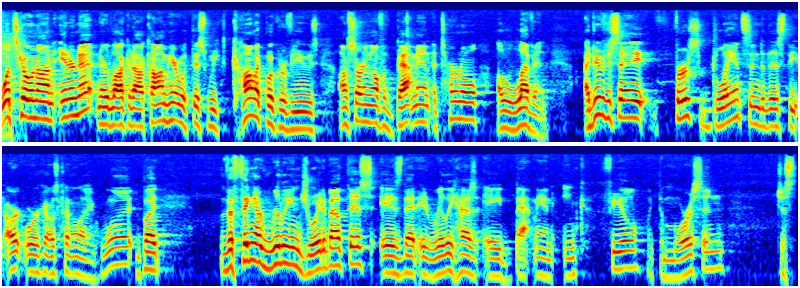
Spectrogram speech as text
What's going on, internet? Nerdlocker.com here with this week's comic book reviews. I'm starting off with Batman Eternal 11. I do have to say, first glance into this, the artwork, I was kind of like, what? But the thing I really enjoyed about this is that it really has a Batman Inc. feel, like the Morrison, just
